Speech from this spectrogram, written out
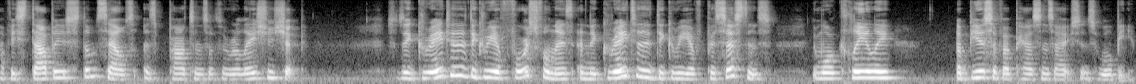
have established themselves as patterns of the relationship. So the greater the degree of forcefulness and the greater the degree of persistence, the more clearly abusive a person's actions will be.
